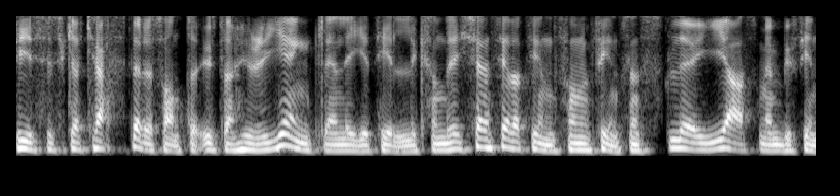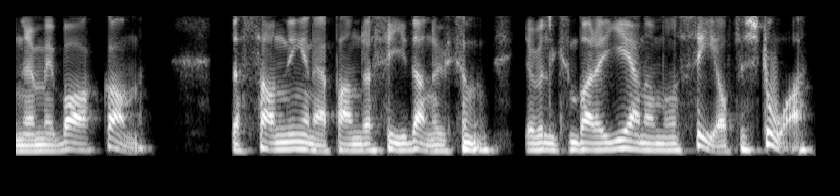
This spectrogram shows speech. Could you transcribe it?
fysiska krafter och sånt utan hur det egentligen ligger till. Liksom, det känns hela tiden som det finns en slöja som jag befinner mig bakom. Där sanningen är på andra sidan. Liksom, jag vill liksom bara igenom och se och förstå.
